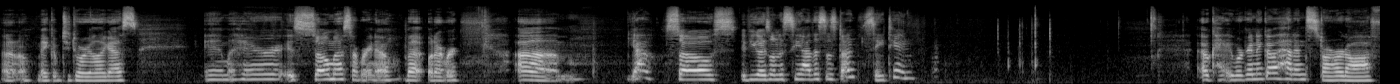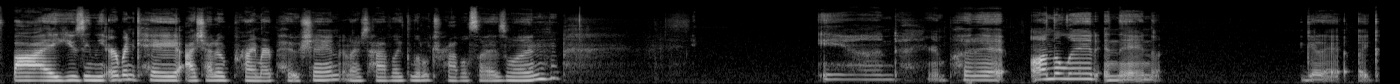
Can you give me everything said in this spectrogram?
I don't know, makeup tutorial I guess. And my hair is so messed up right now, but whatever. Um, yeah, so if you guys want to see how this is done, stay tuned. Okay, we're going to go ahead and start off by using the Urban Decay Eyeshadow Primer Potion. And I just have like the little travel size one. And you're to put it on the lid and then get it like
